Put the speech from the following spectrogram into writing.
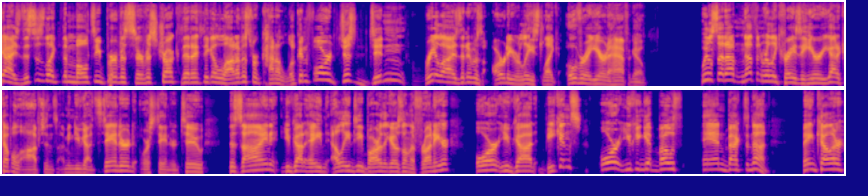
Guys, this is like the multi-purpose service truck that I think a lot of us were kind of looking for, just didn't realize that it was already released like over a year and a half ago. Wheel setup, nothing really crazy here. You got a couple options. I mean, you've got standard or standard two. Design, you've got a LED bar that goes on the front here, or you've got beacons, or you can get both and back to none. Main color,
